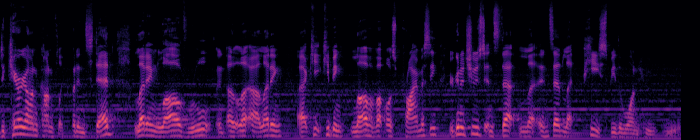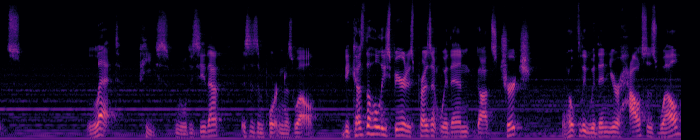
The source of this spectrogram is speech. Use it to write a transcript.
to carry on conflict, but instead letting love rule, uh, uh, letting uh, keep, keeping love of utmost primacy, you're going to choose to instead let, instead let peace be the one who rules. Let peace rule. Do you see that? This is important as well. Because the Holy Spirit is present within God's church and hopefully within your house as well,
